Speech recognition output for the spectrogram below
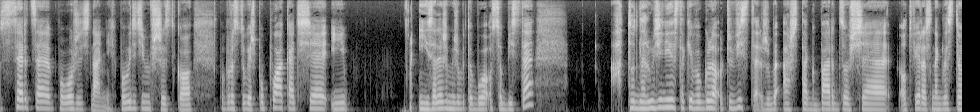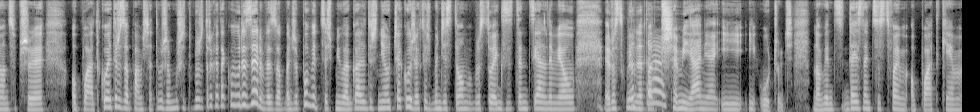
serce położyć na nich, powiedzieć im wszystko, po prostu, wiesz, popłakać się i i zależy mi, żeby to było osobiste, a to dla ludzi nie jest takie w ogóle oczywiste, żeby aż tak bardzo się otwierać nagle stojąc przy opłatku. Ja też złapałam się na tym, że muszę może trochę taką rezerwę złapać, że powiedz coś miłego, ale też nie oczekuj, że ktoś będzie z tobą po prostu egzystencjalny miał rozkmin no na tak. przemijania i, i uczuć. No więc daj znać, co z twoim opłatkiem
